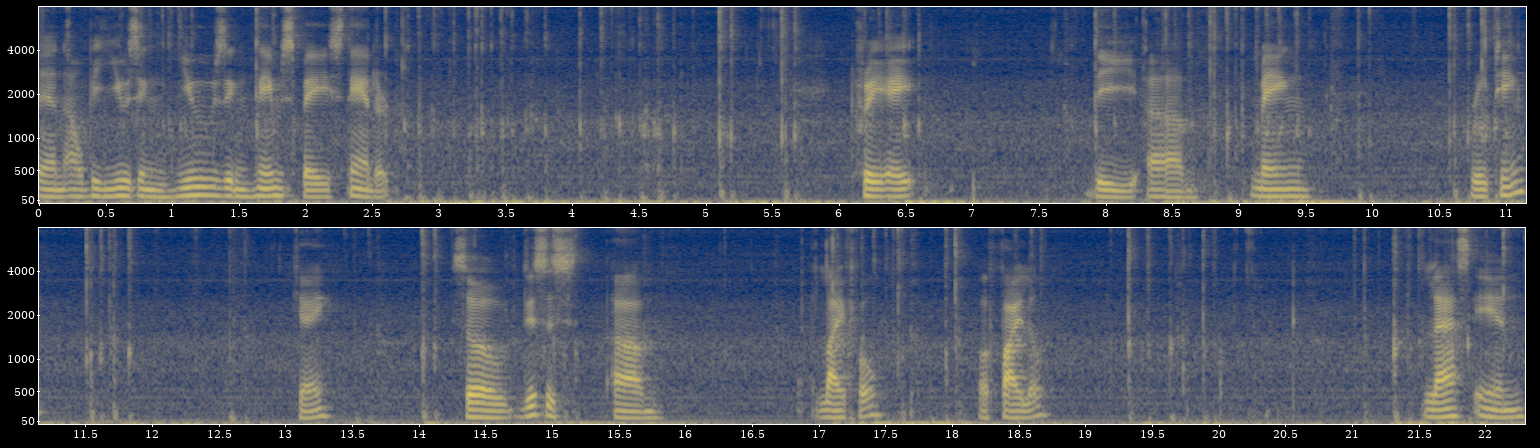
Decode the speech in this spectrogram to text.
then I'll be using using namespace standard. Create the um, main routine. Okay. So this is um, LIFO or FILO. Last in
